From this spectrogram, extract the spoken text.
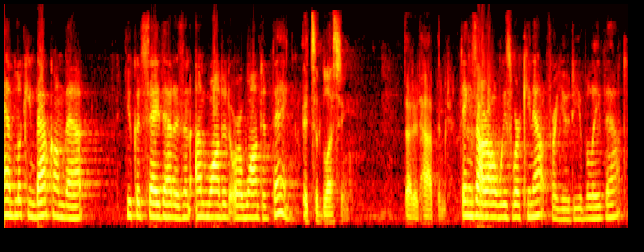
and looking back on that, you could say that is an unwanted or a wanted thing. it's a blessing that it happened. Things are always working out for you. Do you believe that?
